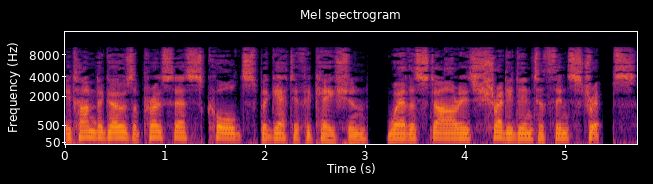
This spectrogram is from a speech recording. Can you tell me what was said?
it undergoes a process called spaghettification, where the star is shredded into thin strips,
